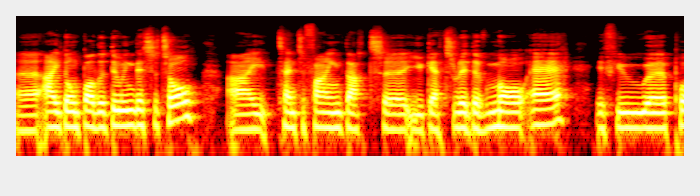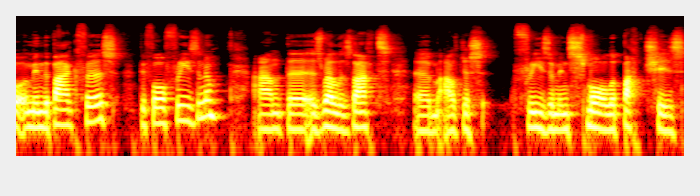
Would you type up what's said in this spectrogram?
Uh, I don't bother doing this at all. I tend to find that uh, you get rid of more air if you uh, put them in the bag first before freezing them. And uh, as well as that, um, I'll just freeze them in smaller batches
